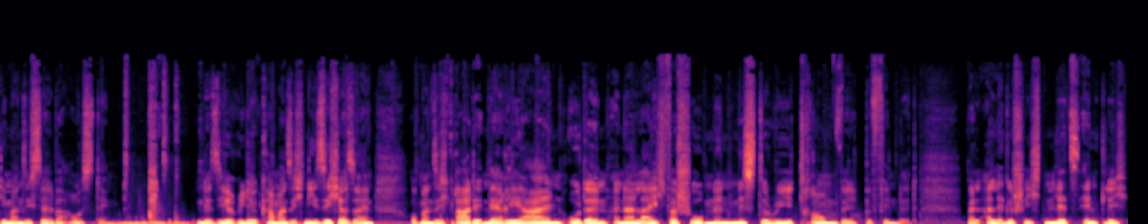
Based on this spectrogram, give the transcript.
die man sich selber ausdenkt. In der Serie kann man sich nie sicher sein, ob man sich gerade in der realen oder in einer leicht verschobenen Mystery-Traumwelt befindet, weil alle Geschichten letztendlich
